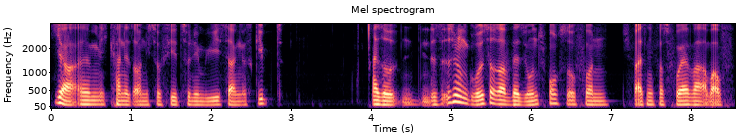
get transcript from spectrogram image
ja, ähm, ich kann jetzt auch nicht so viel zu dem Release sagen. Es gibt, also das ist schon ein größerer Versionssprung, so von, ich weiß nicht, was vorher war, aber auf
